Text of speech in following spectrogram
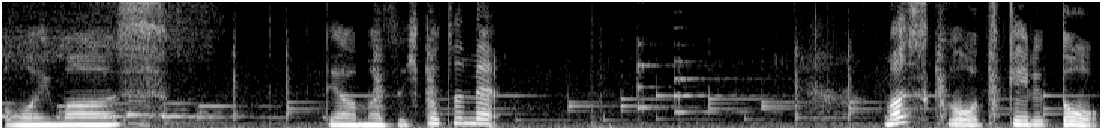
思います。ではまず1つ目。マスクをつけると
